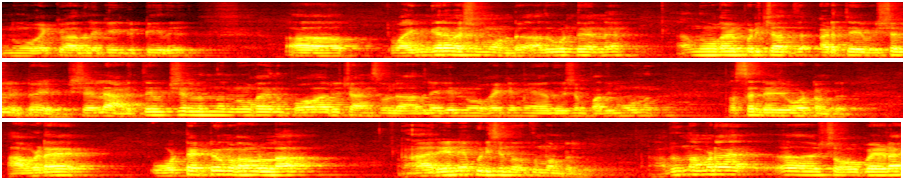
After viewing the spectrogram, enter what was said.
നൂറയ്ക്കോ അതിലേക്ക് കിട്ടിയത്. ഭയങ്കര വിഷമമുണ്ട്. അതുകൊണ്ട് തന്നെ നൂറെ പിടിച്ച് അടുത്ത വിഷലിലിട്ട് വിഷലിൽ അടുത്ത വിഷലിൽ നിന്ന് നൂറയൊന്നും പോകാൻ ഒരു ചാൻസും ഇല്ല. അതിലേക്ക് നൂറയ്ക്കും ഏകദേശം പതിമൂന്ന് പെർസെന്റേജ് വോട്ടുണ്ട്. അവിടെ വോട്ട് ഏറ്റവും കുറവുള്ള ആര്യനെ പിടിച്ച് നിർത്തുന്നുണ്ടല്ലോ. അത് നമ്മുടെ ശോഭയുടെ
